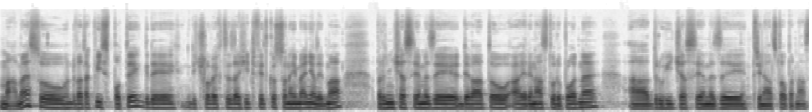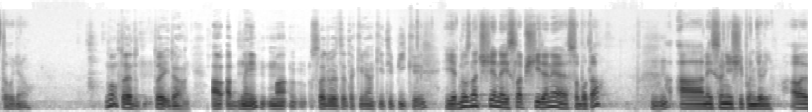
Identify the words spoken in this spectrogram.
Máme, jsou dva takové spoty, kdy, kdy člověk chce zažít fitko co nejméně lidma. První čas je mezi 9. a 11. dopoledne a druhý čas je mezi 13. a 15. hodinou. No, to je, to je ideální. A, a dny? Má, sledujete taky nějaký ty píky? Jednoznačně nejslabší den je sobota mm-hmm. a nejsilnější pondělí. Ale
